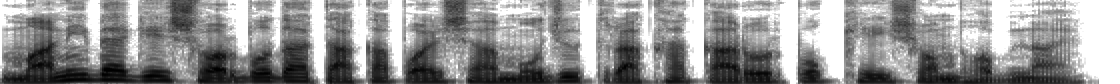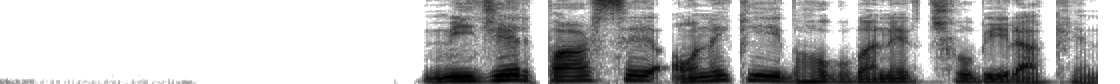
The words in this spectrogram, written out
মানিব্যাগে সর্বদা টাকা পয়সা মজুত রাখা কারোর পক্ষেই সম্ভব নয়। নিজের পার্সে অনেকেই ভগবানের ছবি রাখেন।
